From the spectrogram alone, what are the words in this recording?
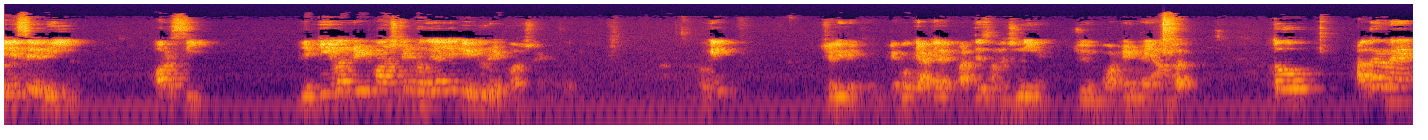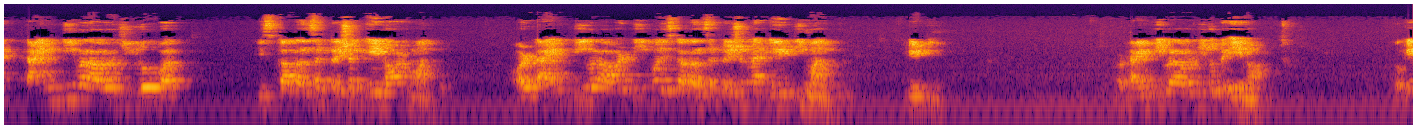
ए से बी और सी ये केवल रेट कांस्टेंट हो गया, ये के टू रेट कांस्टेंट हो गया। ओके चलिए देखिए देखो क्या क्या बातें समझनी है, जो इंपॉर्टेंट है यहाँ पर। तो अगर मैं टाइम टी बराबर ज़ीरो पर इसका कंसंट्रेशन ए नॉट मान लू और टाइम टी बराबर टी पर इसका कंसंट्रेशन मैं ए टी मान लू ए टी और टाइम टी बराबर ज़ीरो पे ए नॉट ओके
